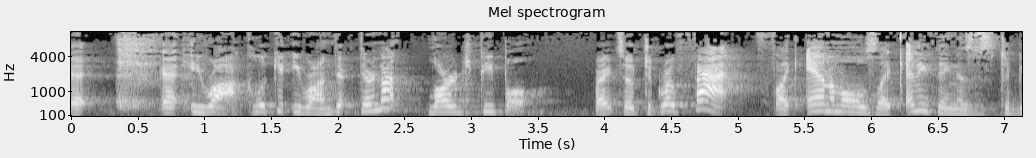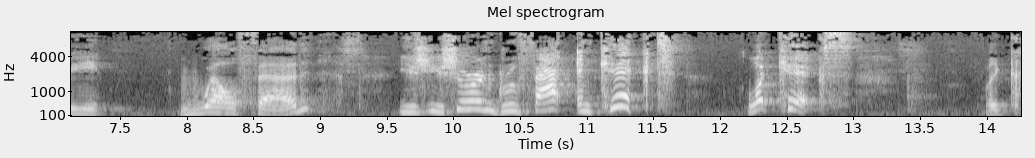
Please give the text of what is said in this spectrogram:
at, at Iraq. Look at Iran. They're, they're not large people. Right? So to grow fat, like animals, like anything, is to be well fed. Yeshurun grew fat and kicked. What kicks? Like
